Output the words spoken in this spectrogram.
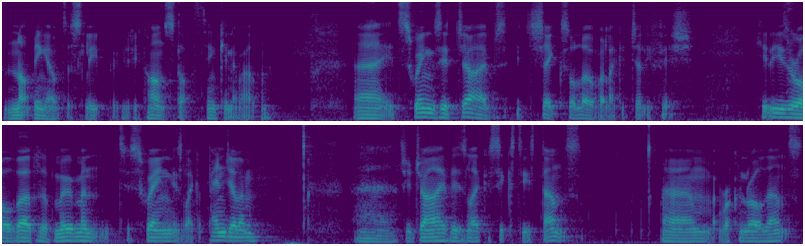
and not being able to sleep because you can't stop thinking about them. Uh, it swings, it jibes, it shakes all over like a jellyfish. Here, these are all verbs of movement. To swing is like a pendulum. Uh, to jive is like a 60s dance, um, a rock and roll dance.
